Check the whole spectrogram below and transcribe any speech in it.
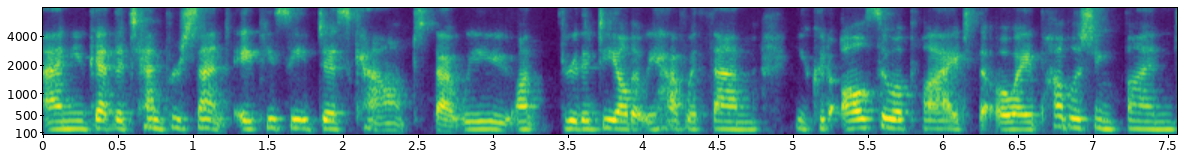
and you get the 10% APC discount that we, on, through the deal that we have with them, you could also apply to the OA Publishing Fund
